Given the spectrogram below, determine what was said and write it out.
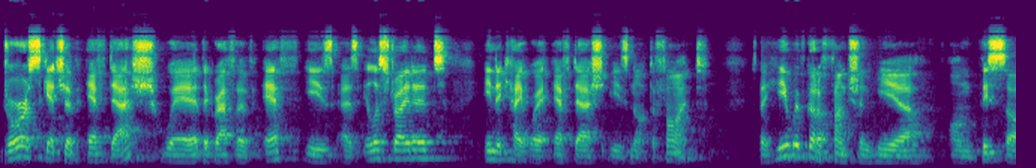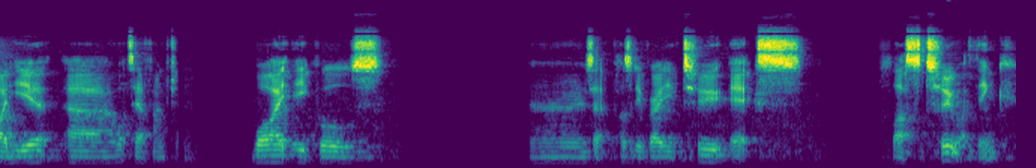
draw a sketch of f dash where the graph of f is as illustrated indicate where f dash is not defined. So here we've got a function here on this side here. Uh, what's our function? y equals, uh, is that positive gradient? 2x plus 2, I think.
